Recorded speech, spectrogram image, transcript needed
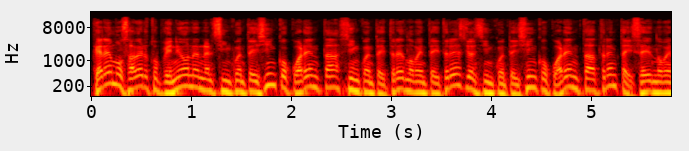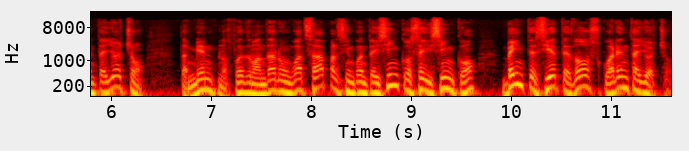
Queremos saber tu opinión en el 5540-5393 y el 5540-3698. También nos puedes mandar un WhatsApp al 5565-27248.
